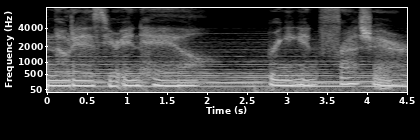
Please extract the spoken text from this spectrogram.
Notice your inhale, bringing in fresh air.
